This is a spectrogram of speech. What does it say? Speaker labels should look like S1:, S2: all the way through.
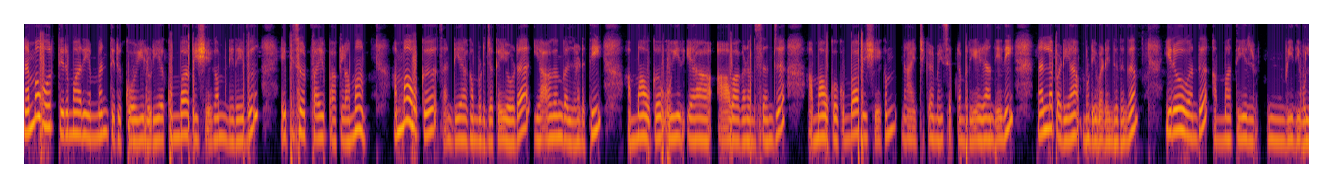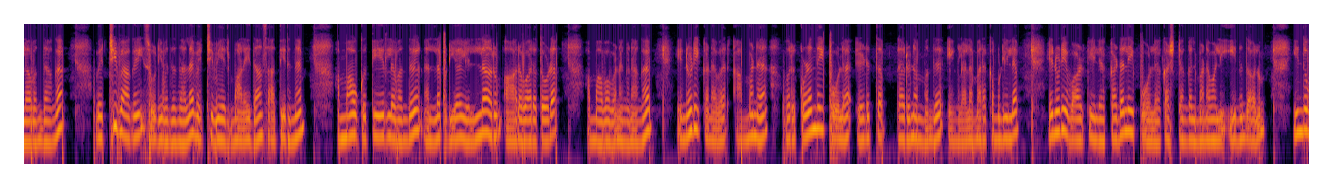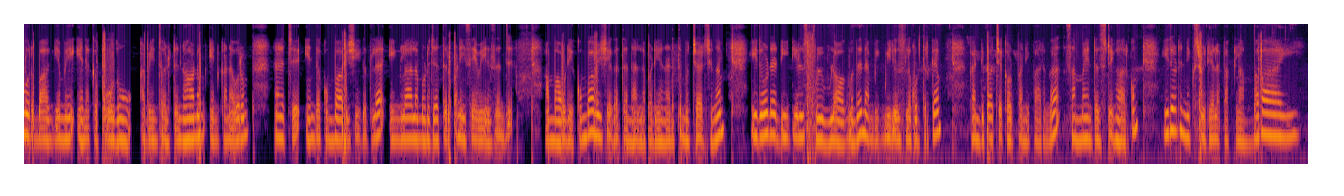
S1: நம்ம ஊர் திருமாரியம்மன் திருக்கோயிலுடைய கும்பாபிஷேகம் நிறைவு எபிசோட் ஃபைவ் பார்க்கலாமா? அம்மாவுக்கு சண்டியாக முடிஞ்ச கையோட யாகங்கள் நடத்தி அம்மாவுக்கு உயிர் யா ஆவாகனம் செஞ்சு அம்மாவுக்கு கும்பாபிஷேகம் ஞாயிற்றுக்கிழமை செப்டம்பர் ஏழாம் தேதி நல்லபடியாக முடிவடைந்ததுங்க. இரவு வந்து அம்மா தேர் வீதி உலா வந்தாங்க. வெற்றி வாகை சூடி வந்ததுனால வெற்றி வேர் மாலை தான் சாத்தியிருந்தேன். அம்மாவுக்கு தேரில் வந்து நல்லபடியாக எல்லாரும் ஆரவாரத்தோட அம்மாவை வணங்கினாங்க. என்னுடைய கணவர் அம்மனை ஒரு குழந்தை போல் எடுத்த தருணம் வந்து எங்களால் மறக்க முடியல. என்னுடைய வாழ்க்கையில் கடலை போல் கஷ்டங்கள் மனவழி இருந்தாலும் இந்த ஒரு பாக்கியமே எனக்கு போதும் அப்படின்னு சொல்லிட்டு நானும் என் கணவரும் நினச்சி இந்த கும்பாபிஷேகத்தில் எங்களால் முடிஞ்ச திருப்பணி சேவையை செஞ்சு அம்மாவுடைய கும்பாபிஷேகத்தை நல்லபடியாக நடத்தி முடிச்சாச்சுங்க. இதோட டீட்டெயில்ஸ் ஃபுல் விலாக் வந்து நான் பிக் வீடியோஸில் கொடுத்துருக்கேன். கண்டிப்பாக செக் அவுட் பண்ணி பாருங்கள் செம்ம இன்ட்ரெஸ்டிங்காக இருக்கும். இதோட நெக்ஸ்ட் வீடியோவில் பார்க்கலாம். பபாய்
